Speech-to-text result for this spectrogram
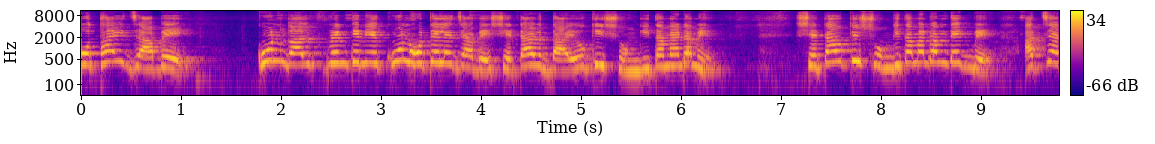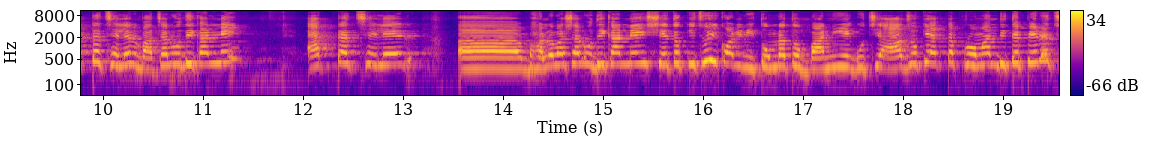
কোথায় যাবে? কোন গার্লফ্রেন্ডকে নিয়ে কোন হোটেলে যাবে? সেটার দায়ও কি সঙ্গীতা ম্যাডামের? সেটাও কি সঙ্গীতা ম্যাডাম দেখবে? আচ্ছা একটা ছেলের বাঁচার অধিকার নেই? একটা ছেলের ভালোবাসার অধিকার নেই, সে তো কিছুই করেনি। তোমরা তো বানিয়ে গুছিয়ে আজও কি একটা প্রমাণ দিতে পেরেছ?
